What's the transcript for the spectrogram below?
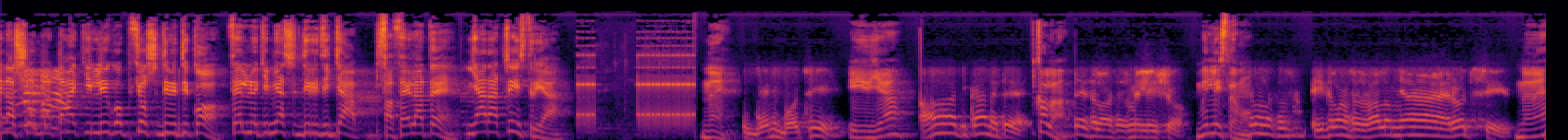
ένα σωματάκι λίγο πιο συντηρητικό. Θέλουν και μια συντηρητικιά. Θα θέλατε; Μια ρατσίστρια. Ναι. Τζένι Μπότσι. Η ίδια. Α, τι κάνετε. Καλά. Δεν ήθελα να σας μιλήσω. Μιλήστε μου. Ήθελα να σας, ήθελα να σας βάλω μια ερώτηση. Ναι, ναι.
